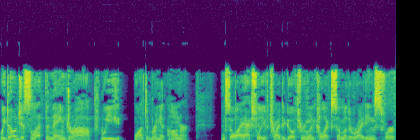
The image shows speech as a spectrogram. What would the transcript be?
We don't just let the name drop. We want to bring it honor. And so I actually have tried to go through and collect some of the writings for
